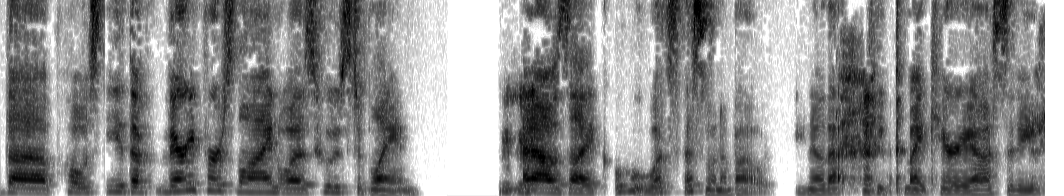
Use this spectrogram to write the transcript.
the post. The very first line was "Who's to blame," mm-hmm. and I was like, "Ooh, what's this one about?" You know, that piqued my curiosity.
